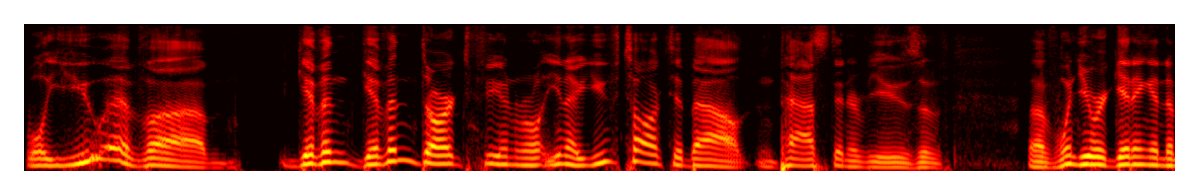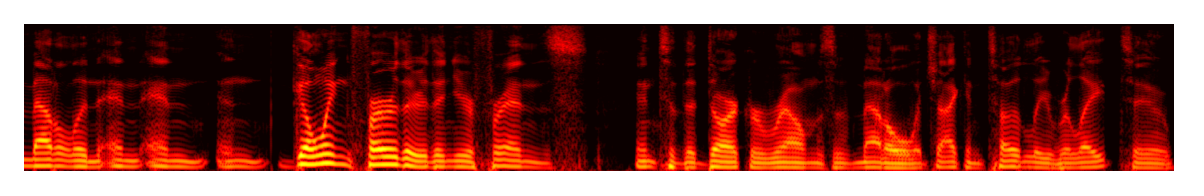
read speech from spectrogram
Well you have um, given given dark funeral you know you've talked about in past interviews of of when you were getting into metal and and and and going further than your friends into the darker realms of metal which i can totally relate to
